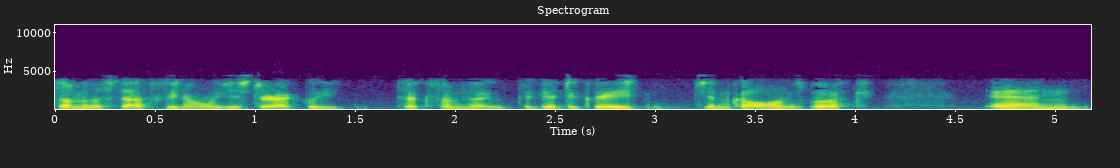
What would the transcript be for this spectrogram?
some of the stuff, you know, we just directly took from the, the Good to Great Jim Collins book. And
